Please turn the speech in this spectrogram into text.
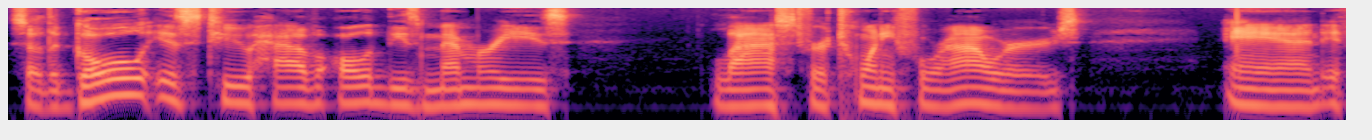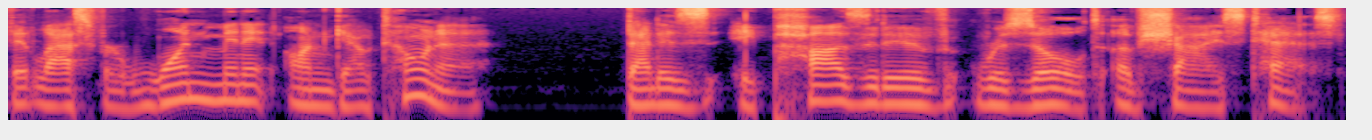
So the goal is to have all of these memories last for 24 hours. And if it lasts for one minute on Gaotona, that is a positive result of Shai's test.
